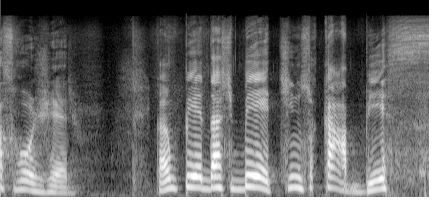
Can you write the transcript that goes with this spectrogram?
Nossa, Rogério. Caiu um pedaço de betinho na sua cabeça.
